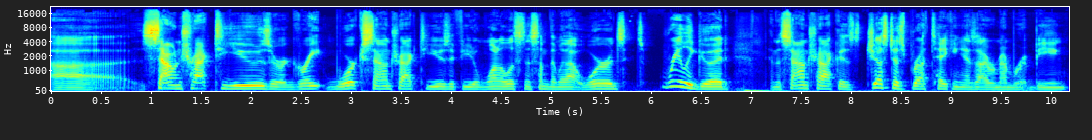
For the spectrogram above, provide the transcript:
uh, soundtrack to use or a great work soundtrack to use if you want to listen to something without words. It's really good, and the soundtrack is just as breathtaking as I remember it being.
